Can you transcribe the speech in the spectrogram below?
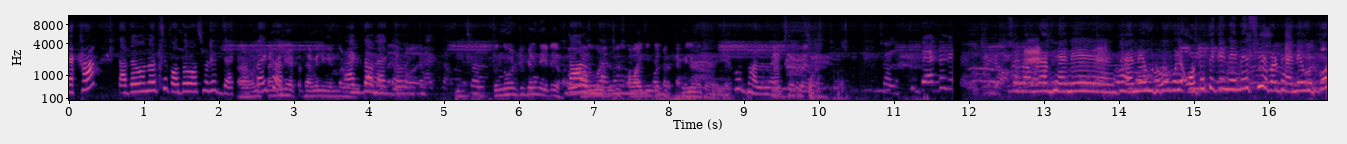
দেখা তাতে মনে হচ্ছে কত বছরের দেখা তাই তো? একটা ফ্যামিলি মেম্বার একদম একদম একদম। সুন্দরবন ট্রিপটা কিন্তু এটাই হয়। দারুণ, সুন্দরবন দারুণ। ট্রিপে সবাই কিন্তু একটা ফ্যামিলির মতো হয়ে যায়। খুব ভালো লাগছে চলো। চলো আমরা ভ্যানে ভ্যানে উঠবো বলে অটো থেকে নেমেছি এবার ভ্যানে উঠবো।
